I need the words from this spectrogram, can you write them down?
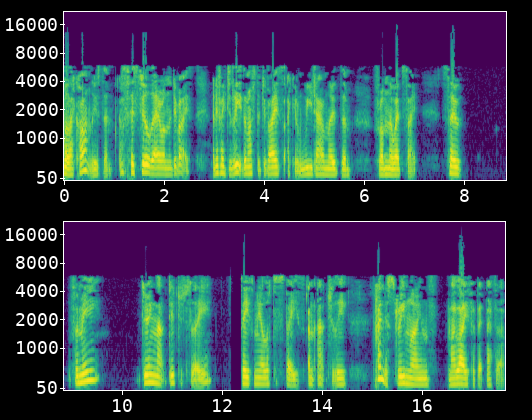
well, I can't lose them because they're still there on the device. And if I delete them off the device, I can re-download them from the website. So for me, doing that digitally saves me a lot of space and actually kind of streamlines my life a bit better.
